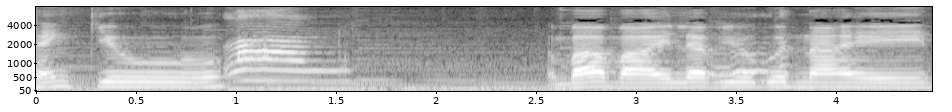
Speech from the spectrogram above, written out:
Thank you. Bye. Bye-bye. Love you. Good night.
